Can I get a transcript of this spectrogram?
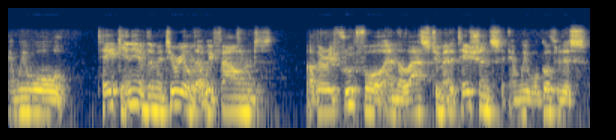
and we will take any of the material that we found uh, very fruitful in the last two meditations and we will go through this,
